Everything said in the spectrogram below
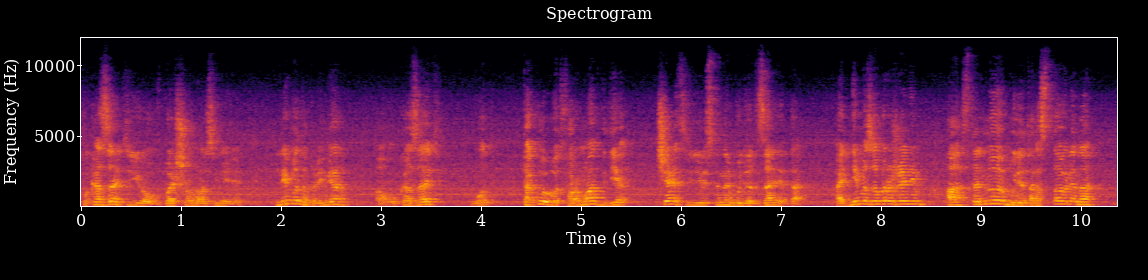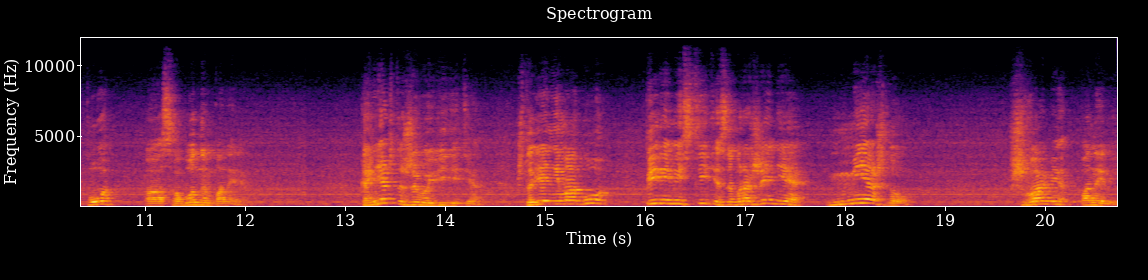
показать ее в большом размере, либо, например, а, указать вот такой вот формат, где часть видеостены будет занята одним изображением, а остальное будет расставлено по э, свободным панелям. Конечно же вы видите, что я не могу переместить изображение между швами панелей.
